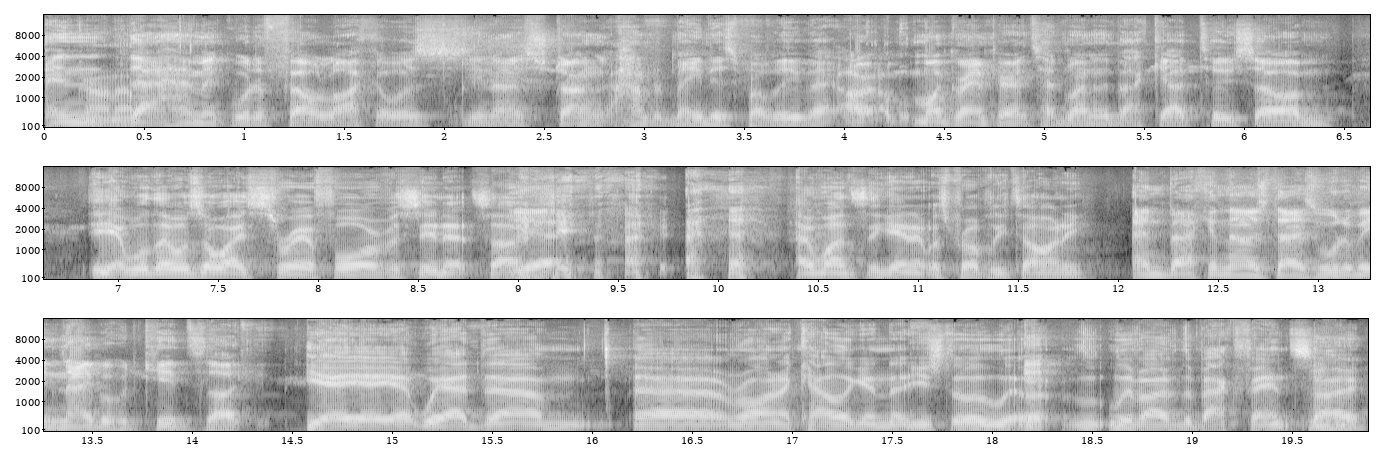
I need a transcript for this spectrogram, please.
And up. that hammock would have felt like it was, you know, strung 100 metres probably. But I, my grandparents had one in the backyard too, so I'm yeah, well, there was always three or four of us in it. So Yeah. you know. and once again, it was probably tiny. And back in those days, it would have been neighbourhood kids. Like, Yeah, yeah, yeah. We had um, uh, Ryan O'Callaghan that used to li- Yeah. Mm-hmm. live over the back fence, so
